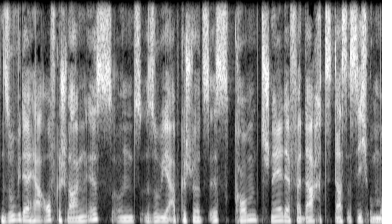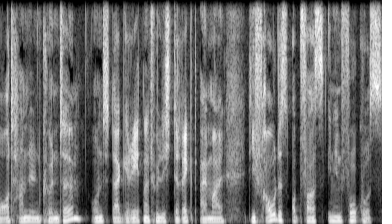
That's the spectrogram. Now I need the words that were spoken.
so wie der Herr aufgeschlagen ist und so wie er abgestürzt ist, kommt schnell der Verdacht, dass es sich um Mord handeln könnte. Und da gerät natürlich direkt einmal die Frau des Opfers in den Fokus.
